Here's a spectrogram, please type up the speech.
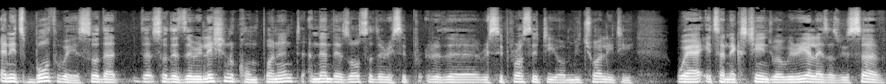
and it's both ways, so that the, so there's the relational component, and then there's also the, recipro- the reciprocity or mutuality, where it's an exchange where we realize as we serve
